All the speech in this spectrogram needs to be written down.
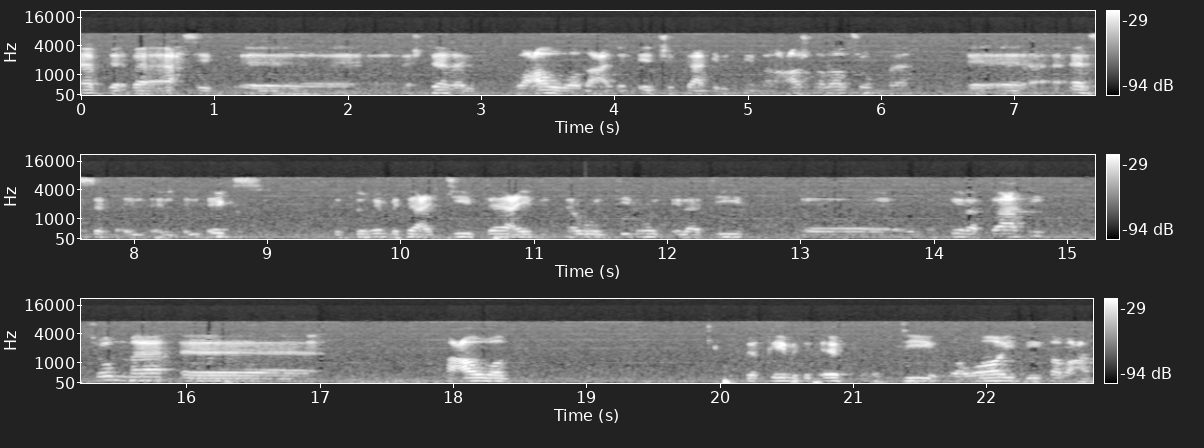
أبدأ بقى أحسب آه، أشتغل وأعوض عن الاتش بتاعتي ب 2 من 10 ثم آه، أرسم ال x الدومين بتاع ال t بتاعي من أول t node إلى t الأخيرة بتاعتي. ثم آه، أعوض بقيمة ال f of t و y دي طبعا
